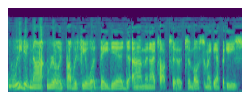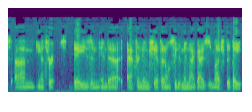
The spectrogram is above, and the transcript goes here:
We did not really probably feel what they did, um, and I talked to, to most of my deputies, um, you know, through days and, and uh, afternoon shift. I don't see the midnight guys as much, but they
